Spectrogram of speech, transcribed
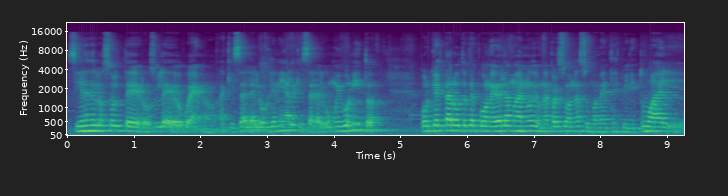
si eres de los solteros, Leo, bueno, aquí sale algo genial, aquí sale algo muy bonito, porque el tarot te pone de la mano de una persona sumamente espiritual,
